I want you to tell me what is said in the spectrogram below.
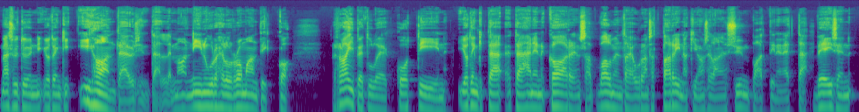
Mä sytyin jotenkin ihan täysin tälle. Mä oon niin urheiluromantikko. Raipe tulee kotiin. Jotenkin tämä hänen kaarensa, valmentajauransa tarinakin on sellainen sympaattinen, että vei sen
